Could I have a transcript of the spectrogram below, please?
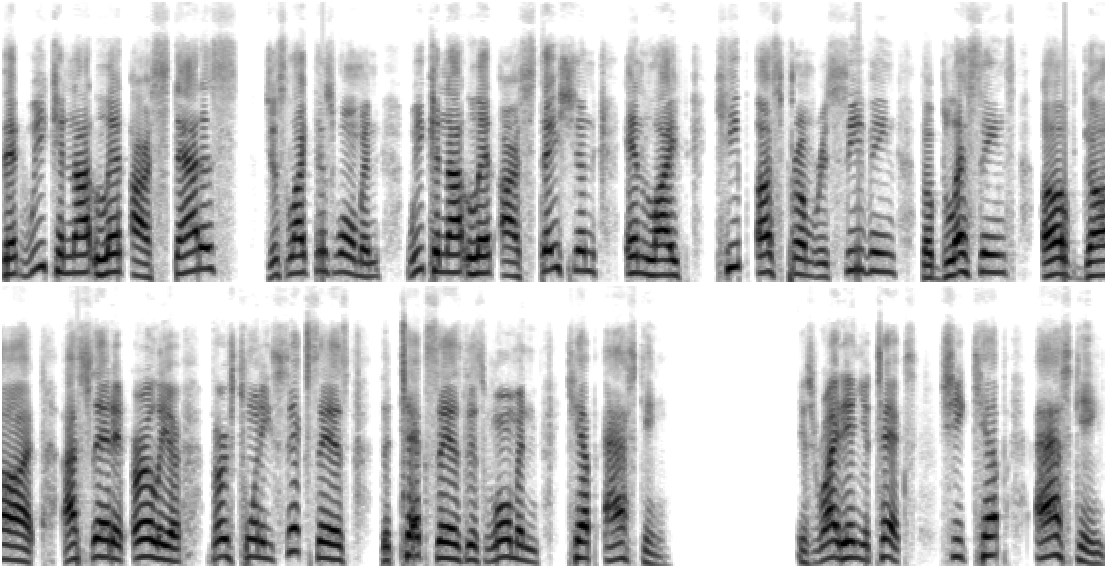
that we cannot let our status just like this woman, we cannot let our station in life keep us from receiving the blessings of God. I said it earlier. Verse 26 says, the text says this woman kept asking. It's right in your text. She kept asking.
